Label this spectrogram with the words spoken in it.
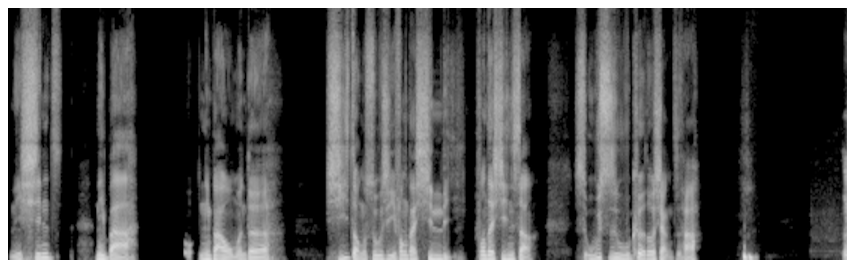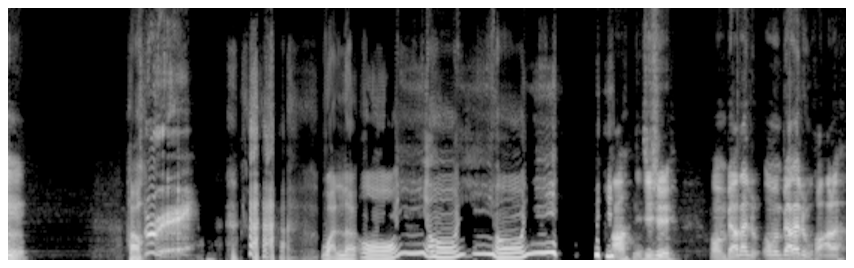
你心你把你把我们的习总书记放在心里，放在心上，是无时无刻都想着他。嗯，好 完了哦咦哦咦哦咦，好，你继续，我们不要再辱，我们不要再辱华了。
